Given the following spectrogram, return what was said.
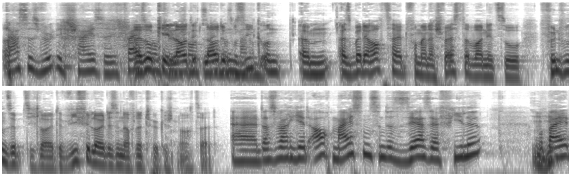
das ist wirklich scheiße. Ich weiß Also okay, warum laute, Musik machen. und ähm, also bei der Hochzeit von meiner Schwester waren jetzt so 75 Leute. Wie viele Leute sind auf einer türkischen Hochzeit? Äh, das variiert auch. Meistens sind es sehr, sehr viele. Wobei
